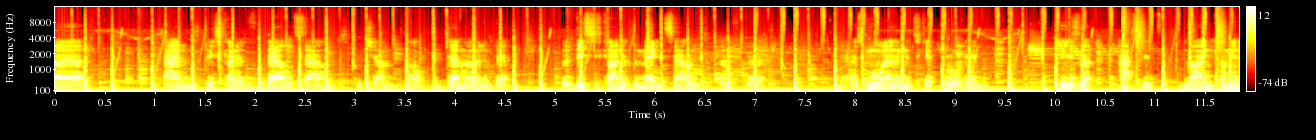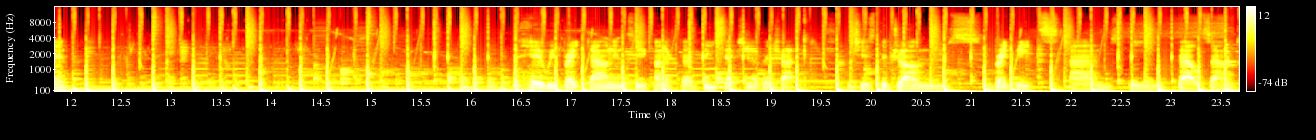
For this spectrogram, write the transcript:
uh, and this kind of bell sound, which um, I'll demo in a bit. But this is kind of the main sound of the as more elements get brought in. Here's that acid line coming in. And here we break down into kind of the B section of the track, which is the drums, breakbeats, and the bell sound.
